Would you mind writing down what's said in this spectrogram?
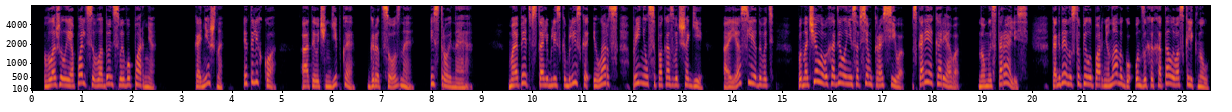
— вложила я пальцы в ладонь своего парня. «Конечно, это легко. А ты очень гибкая, грациозная и стройная». Мы опять встали близко-близко, и Ларс принялся показывать шаги, а я следовать. Поначалу выходило не совсем красиво, скорее коряво, но мы старались. Когда я наступила парню на ногу, он захохотал и воскликнул.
